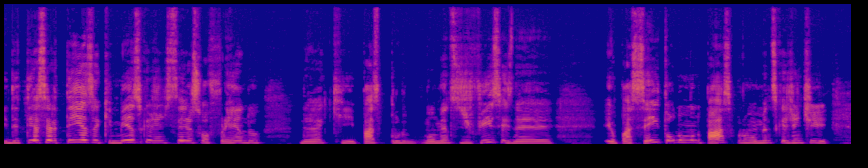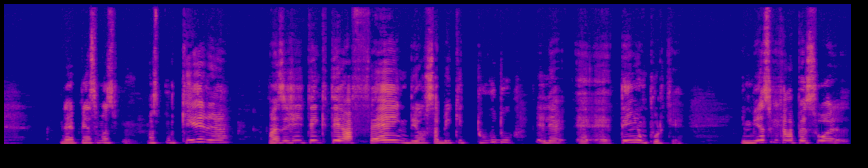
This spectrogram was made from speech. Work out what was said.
E de ter a certeza que mesmo que a gente esteja sofrendo, né, que passe por momentos difíceis, né? Eu passei, todo mundo passa por momentos que a gente, né, pensa, mas, mas por quê, né? Mas a gente tem que ter a fé em Deus, saber que tudo ele é, é, é, tem um porquê. E mesmo que aquela pessoa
